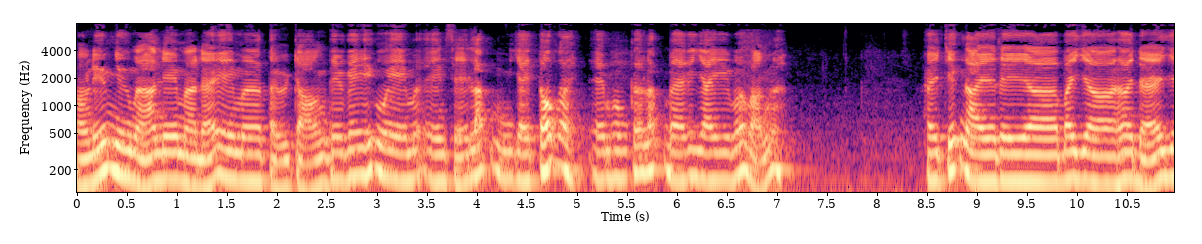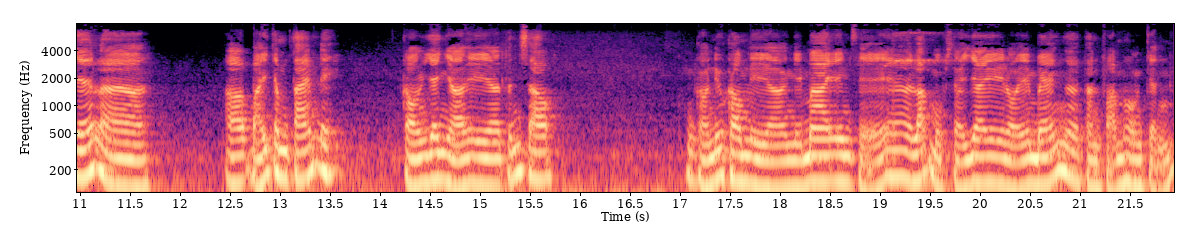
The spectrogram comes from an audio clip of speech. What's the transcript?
còn nếu như mà anh em mà để em ờ, tự chọn theo cái ý của em em sẽ lắp dây tốt thôi. Em không có lắp ba cái dây vớ vẩn đó. thì chiếc này thì uh, bây giờ hơi để giá là ờ, uh, 780 đi. Còn dây nhợ thì uh, tính sau. Còn nếu không thì uh, ngày mai em sẽ lắp một sợi dây rồi em bán uh, thành phẩm hoàn chỉnh.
